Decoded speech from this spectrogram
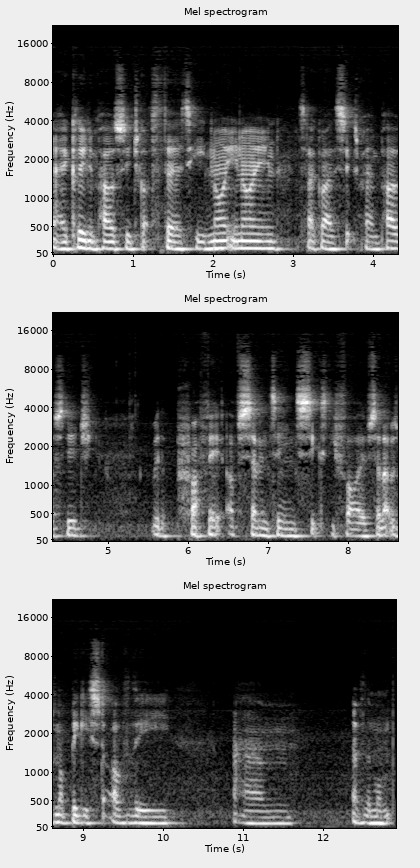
Uh, including postage, got thirteen ninety nine. Take away the six pound postage, with a profit of seventeen sixty five. So that was my biggest of the um, of the month.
